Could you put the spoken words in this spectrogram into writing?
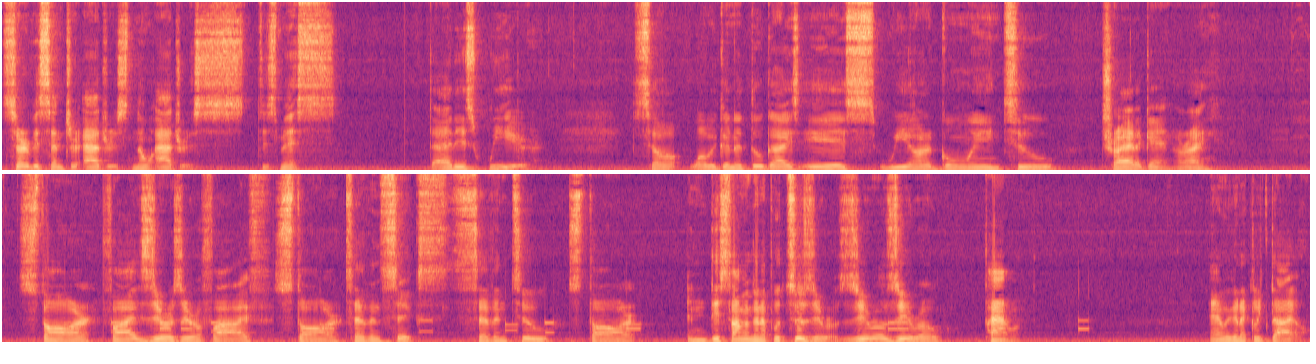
Service center address no address dismiss. That is weird. So what we're gonna do guys is we are going to try it again all right? Star 5005 star 7672 star and this time I'm gonna put two zeros. Zero zero pound. And we're gonna click dial.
